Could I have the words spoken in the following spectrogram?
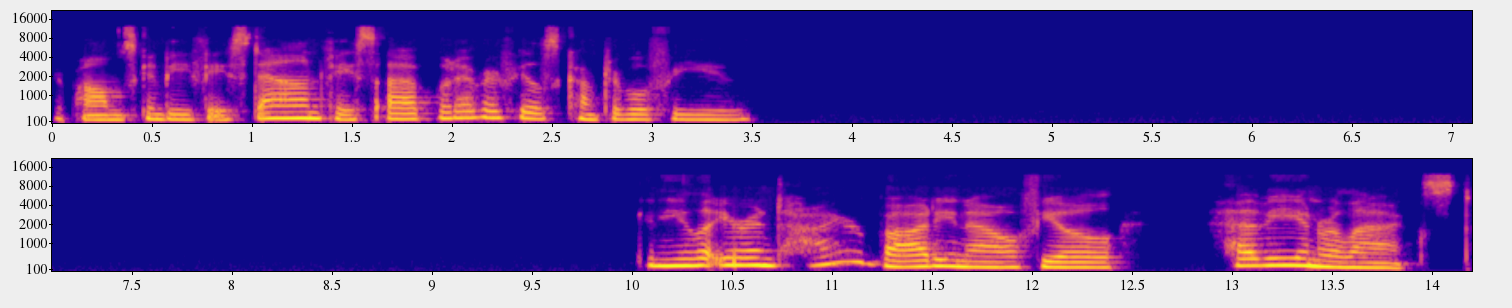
Your palms can be face down, face up, whatever feels comfortable for you. Can you let your entire body now feel heavy and relaxed?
